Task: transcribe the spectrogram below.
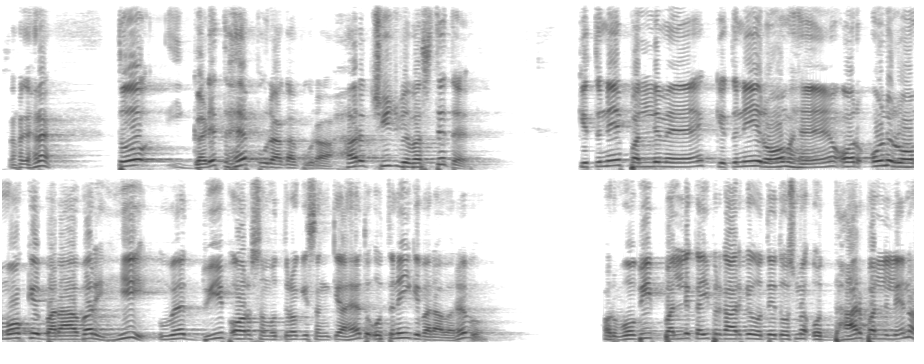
समझ ना? तो गणित है पूरा का पूरा। हर चीज़ व्यवस्थित है। कितने पल्ल में, कितने रोम हैं और उन रोमों के बराबर ही वह द्वीप और समुद्रों की संख्या है तो उतने ही के बराबर है वो। और वो भी पल्ल कई प्रकार के होते तो उसमें उद्धार पल्ल लेना,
